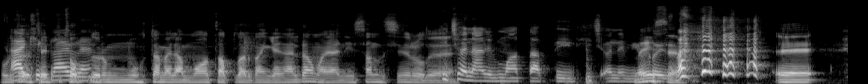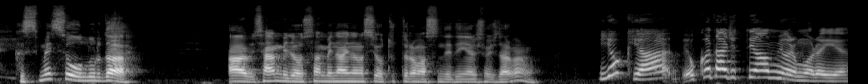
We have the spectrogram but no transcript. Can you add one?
Burada da Erkekler tepki ve- topluyorum muhtemelen muhataplardan genelde ama yani insan da sinir oluyor. Hiç önemli bir muhatap değil. Hiç önemi yok o Neyse. yüzden. ee, kısmetse olur da abi sen bile olsan beni aynı nasıl oturtturamazsın dediğin yarışmacılar var mı? Yok ya o kadar ciddiye almıyorum orayı.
